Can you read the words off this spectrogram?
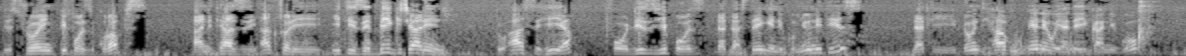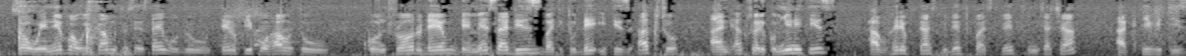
destroying people's crops. And it has actually, it is a big challenge to us here for these hippos that are staying in the communities that don't have anywhere they can go. So whenever we come to Sensei, we do tell people how to control them, the messages, but today it is actual, and actually communities have helped us today to participate in Mm activities.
